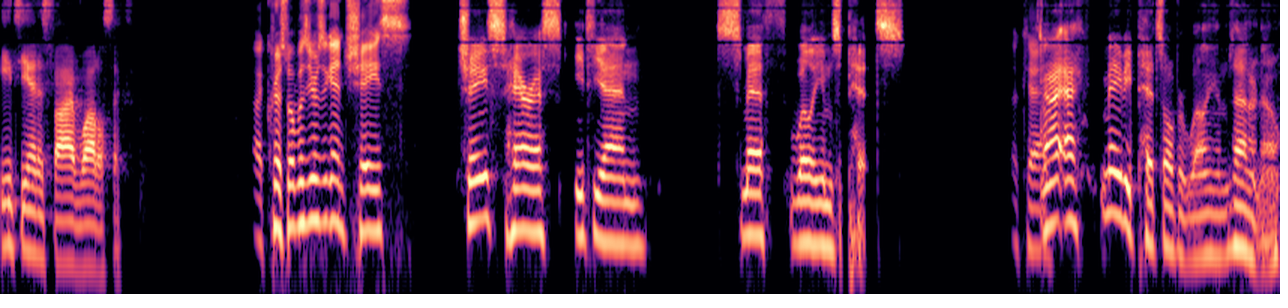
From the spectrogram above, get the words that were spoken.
Etienne is five, Waddle six. Uh, Chris, what was yours again? Chase. Chase, Harris, Etienne, Smith, Williams, Pitts. Okay. And I, I maybe Pitts over Williams. I don't know.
